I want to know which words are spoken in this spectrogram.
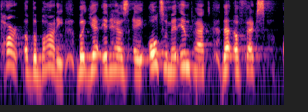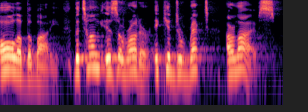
part of the body but yet it has a ultimate impact that affects all of the body. The tongue is a rudder. It can direct our lives.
